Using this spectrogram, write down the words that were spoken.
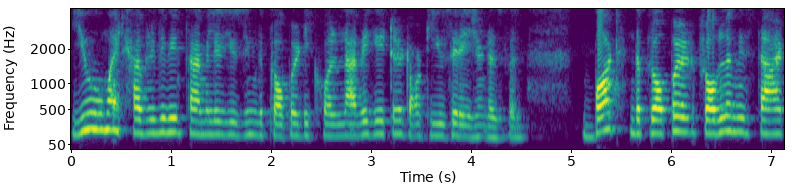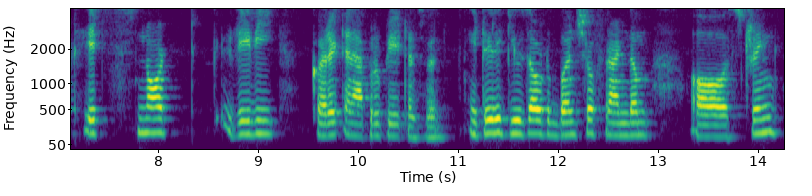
you might have really been familiar using the property called navigator.userAgent as well. But the proper problem is that it's not really correct and appropriate as well. It really gives out a bunch of random uh, string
